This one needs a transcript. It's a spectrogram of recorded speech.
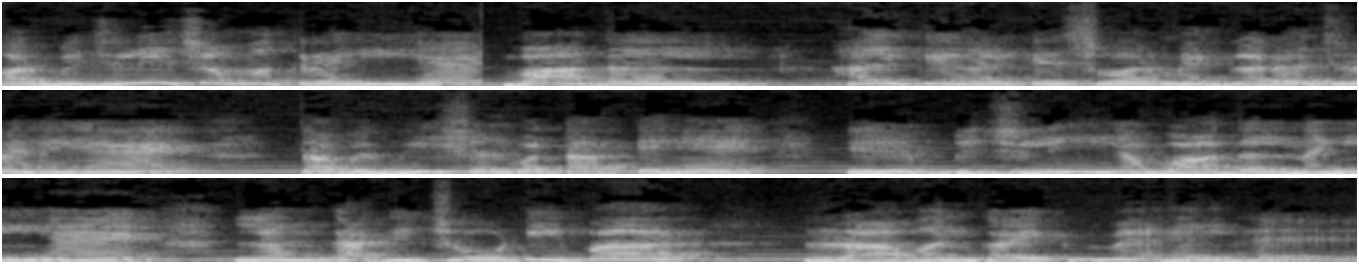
और बिजली चमक रही है। बादल हल्के हल्के स्वर में गरज रहे हैं। तब विभीषण बताते हैं कि बिजली या बादल नहीं है। लंका की चोटी पर रावण का एक महल है।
